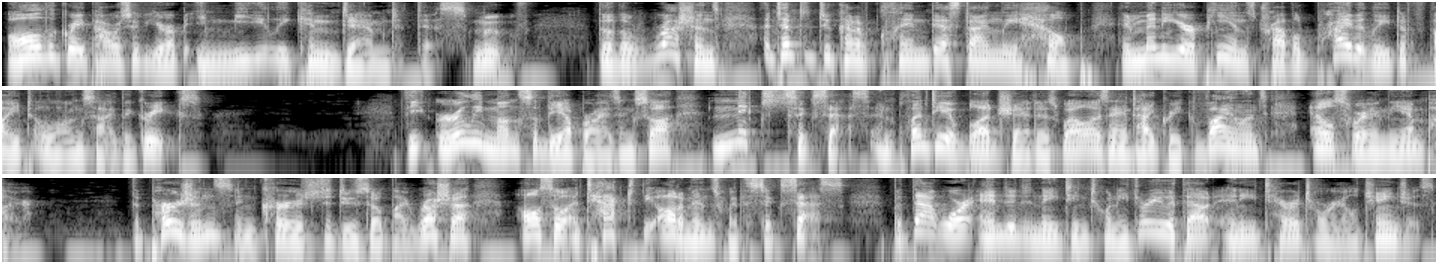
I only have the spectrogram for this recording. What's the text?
All the great powers of Europe immediately condemned this move, though the Russians attempted to kind of clandestinely help, and many Europeans traveled privately to fight alongside the Greeks. The early months of the uprising saw mixed success and plenty of bloodshed as well as anti Greek violence elsewhere in the empire. The Persians, encouraged to do so by Russia, also attacked the Ottomans with success, but that war ended in 1823 without any territorial changes.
